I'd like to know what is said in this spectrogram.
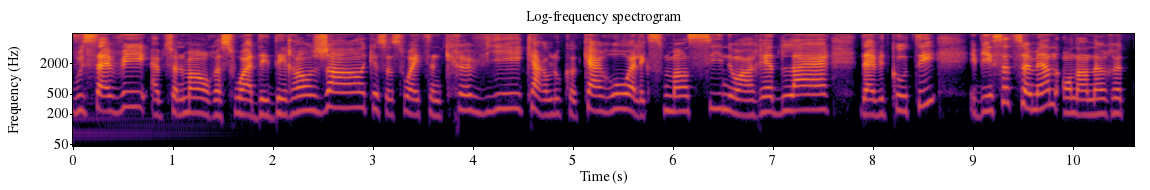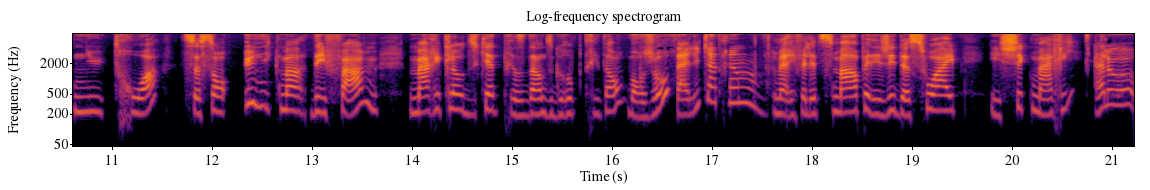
Vous le savez, habituellement, on reçoit des dérangeants, que ce soit Étienne Crevier, Carlo Coccaro, Alex Mancy, Noah Redler, David Côté. Eh bien, cette semaine, on en a retenu trois. Ce sont uniquement des femmes. Marie-Claude Duquette, présidente du groupe Triton. Bonjour. Salut, Catherine. Marie-Philippe Simard, PDG de Swipe et Chic Marie. Allô?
